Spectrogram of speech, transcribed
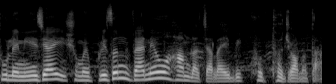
তুলে নিয়ে যায়। এই সময় প্রিজন ভ্যানেও হামলা চালায় বিক্ষুব্ধ জনতা।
